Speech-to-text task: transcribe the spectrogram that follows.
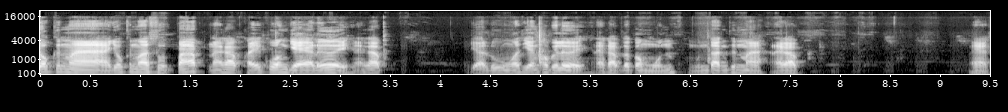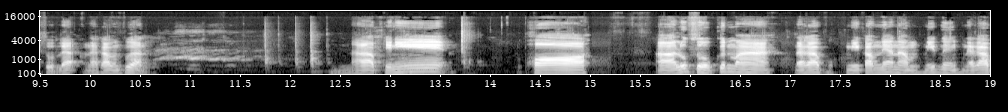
ยกขึ้นมายกขึ้นมาสุดปั๊บนะครับไขควงแย่เลยนะครับอย่าลูหัวเทียนเข้าไปเลยนะครับ แล้วก็หมุนหมุนดันขึ้นมานะครับ แหมสุดแล้วนะครับเพื่อนๆนะครับทีนี้พออ่าลูกสูบขึ้นมานะครับ มีคำแนะนำนิดนึงนะครับ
